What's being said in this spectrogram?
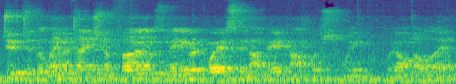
Due to the limitation of funds, many requests did not be accomplished. We, we all know that.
